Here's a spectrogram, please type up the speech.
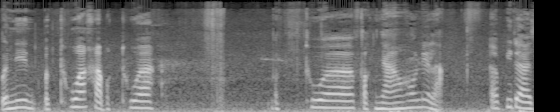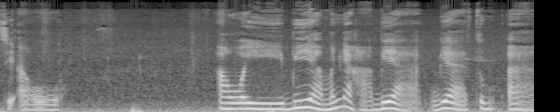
วันนี้บักทั่วค่ะ บักทั่วบักทั่วฝักยาวเขาเนี่ยแหละแล้วพี่ดาสิเอา เอาไอ้เบี้ยมันเนี่ยค่ะ เบี้ยเบี้ยตุ้มอ่า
